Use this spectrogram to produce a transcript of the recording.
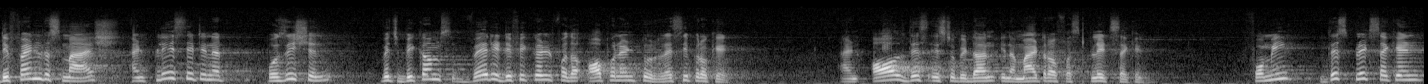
defend the smash, and place it in a position which becomes very difficult for the opponent to reciprocate. And all this is to be done in a matter of a split second. For me, this split second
